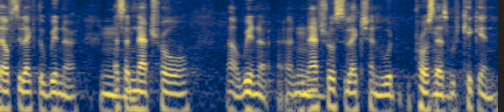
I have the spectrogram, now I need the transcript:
self select the winner as a natural uh, winner. A natural selection would process would kick in.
